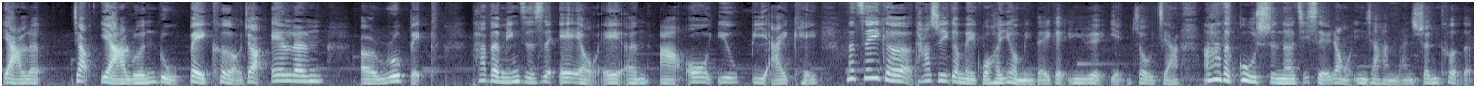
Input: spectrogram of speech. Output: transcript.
亚伦叫亚伦鲁贝克，叫 Alan 呃 Rubik。他的名字是 A L A N R O U B I K。那这个他是一个美国很有名的一个音乐演奏家。那他的故事呢，其实也让我印象还蛮深刻的。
